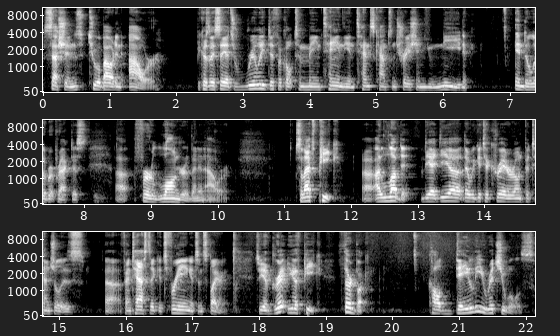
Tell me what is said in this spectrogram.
sessions to about an hour, because they say it's really difficult to maintain the intense concentration you need in deliberate practice uh, for longer than an hour. So that's peak. Uh, I loved it. The idea that we get to create our own potential is uh, fantastic. It's freeing. It's inspiring. So you have grit. You have peak. Third book called Daily Rituals:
